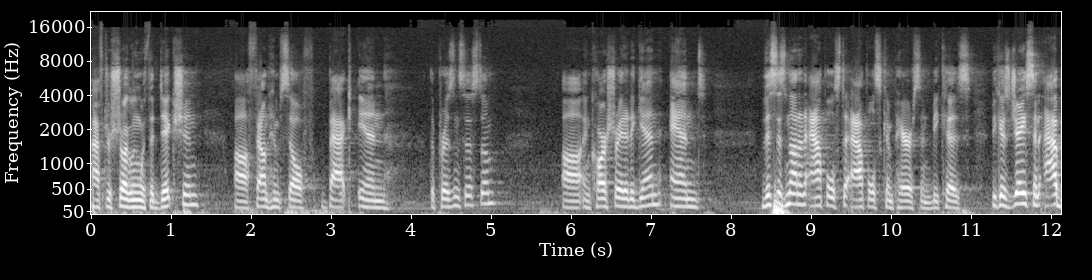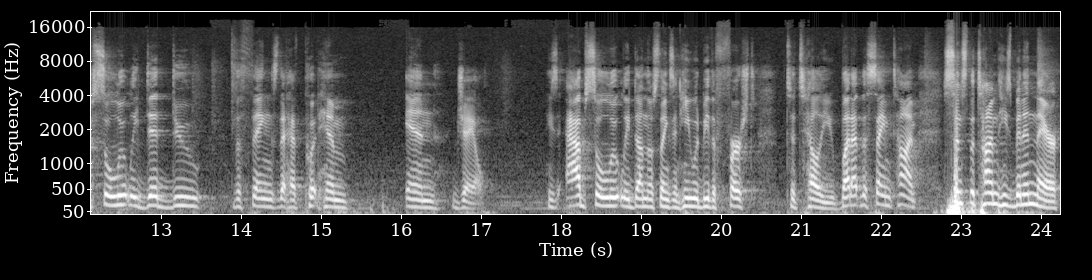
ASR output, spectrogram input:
after struggling with addiction, uh, found himself back in the prison system. uh, incarcerated again. And this is not an apples to apples comparison because, because Jason absolutely did do the things that have put him in jail. He's absolutely done those things, and he would be the first to tell you. But at the same time, since the time he's been in there,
